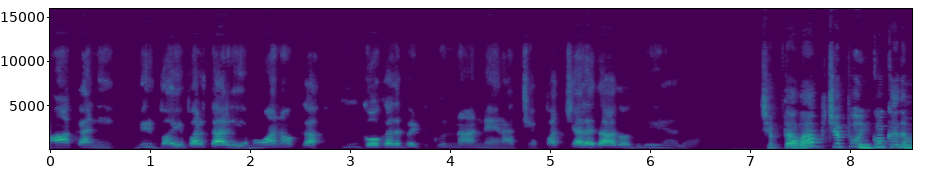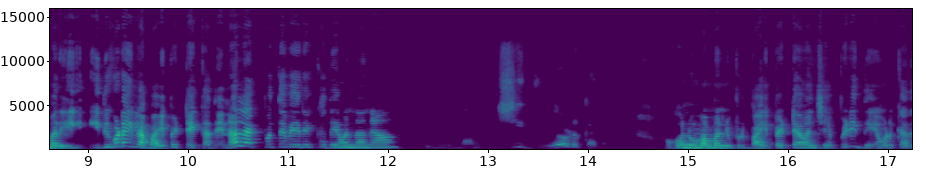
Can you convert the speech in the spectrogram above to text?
ఆ కానీ మీరు భయపడతారేమో అని ఒక ఇంకో కథ పెట్టుకున్నాను నేను. అది చెప్పచ్చా లేదా? అది వదిలేయాలా? చెప్తావా? చెప్పు. ఇంకో కథ మరి. ఇది కూడా ఇలా భయపెట్టే కథేనా? లేకపోతే వేరే కథ ఏమన్నానా? మంచి దేవుడు కథ. ఓహో నువ్వు మమ్మల్ని ఇప్పుడు భయపెట్టావని చెప్పి దేవుడి కథ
